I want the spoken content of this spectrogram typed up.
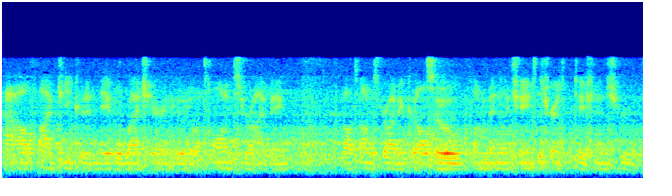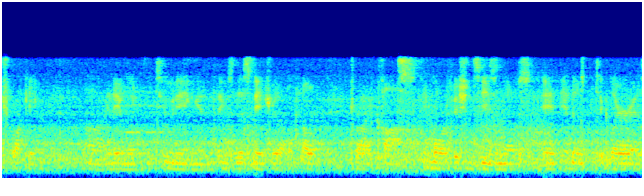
how 5G could enable ride sharing to go to autonomous driving. Autonomous driving could also fundamentally change the transportation industry with trucking, uh, enabling platooning and things of this nature that will help drive costs and more efficiencies in those in, in those particular areas.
